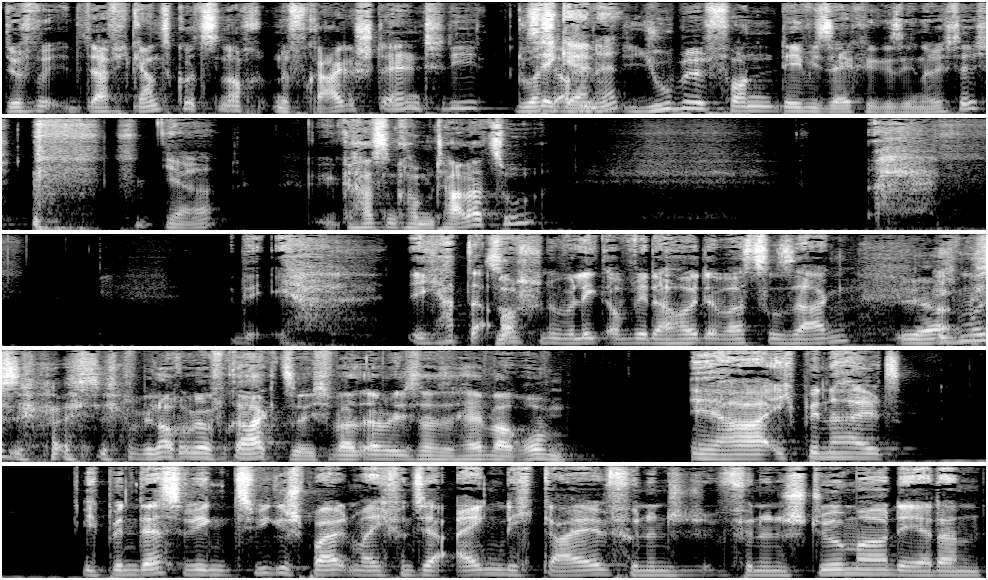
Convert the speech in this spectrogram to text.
Wir- darf ich ganz kurz noch eine Frage stellen, Tiddy? Du Sehr hast ja auch gerne. den Jubel von Davy Selke gesehen, richtig? Ja. Hast du einen Kommentar dazu? Ich hatte auch schon überlegt, ob wir da heute was zu sagen. Ja. Ich muss- ich bin auch überfragt. So. Ich war einfach, ich dachte, hä, warum? Ja, ich bin halt, ich bin deswegen zwiegespalten, weil ich finde es ja eigentlich geil für einen, für einen Stürmer, der ja dann,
